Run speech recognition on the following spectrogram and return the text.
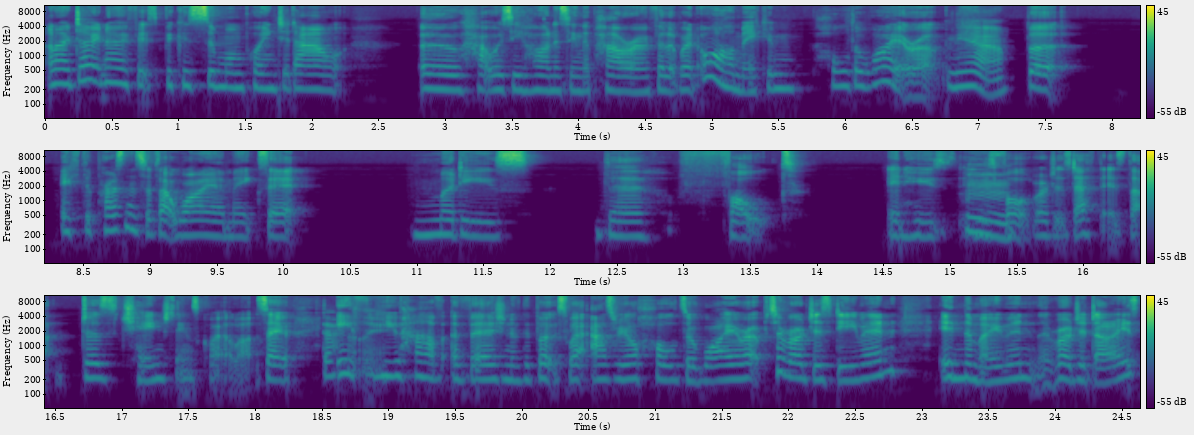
and I don't know if it's because someone pointed out, "Oh, how is he harnessing the power?" And Philip went, "Oh, I'll make him hold a wire up." Yeah. But if the presence of that wire makes it muddies the fault in whose whose hmm. fault Roger's death is, that does change things quite a lot. So Definitely. if you have a version of the books where Asriel holds a wire up to Roger's demon in the moment that Roger dies,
